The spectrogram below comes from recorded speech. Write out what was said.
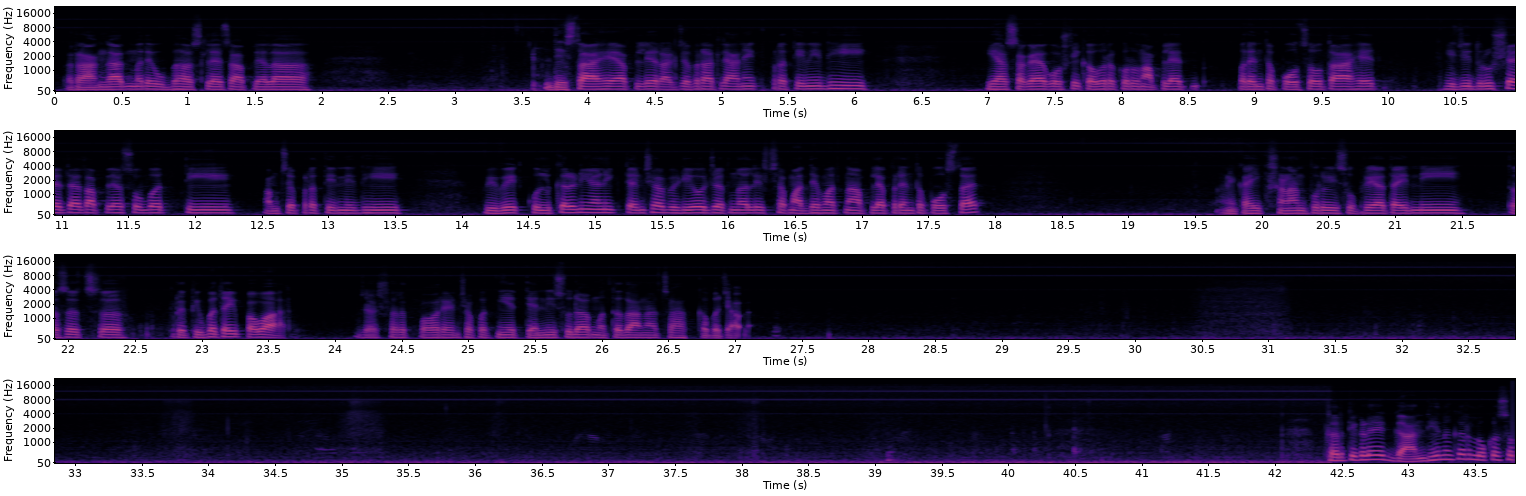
रांगांमध्ये उभं असल्याचं आपल्याला दिसतं आहे. आपले राज्यभरातले अनेक प्रतिनिधी ह्या सगळ्या गोष्टी कव्हर करून आपल्यापर्यंत पोहोचवता आहेत. ही जी दृश्य येतात आपल्यासोबत ती आमचे प्रतिनिधी विवेक कुलकर्णी आणि त्यांच्या व्हिडिओ जर्नलिस्टच्या माध्यमातून आपल्यापर्यंत पोहोचत आहेत आणि काही क्षणांपूर्वी सुप्रियाताईंनी तसंच प्रतिभाताई पवार ज्या शरद पवार यांच्या पत्नी आहेत त्यांनीसुद्धा मतदानाचा हक्क बजावला. तर तिकडे गांधीनगर लोकसभा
